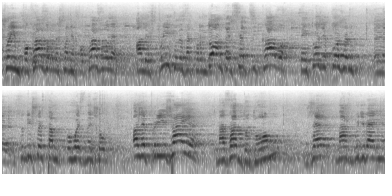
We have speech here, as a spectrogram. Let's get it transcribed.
що їм показували, що не показували, але ж поїхали за кордон, та все цікаво, та й теж кожен е, собі щось там когось знайшов. Але приїжджає назад додому, вже наш будівельник,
